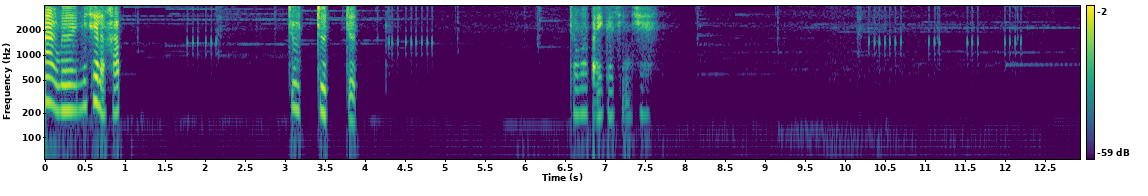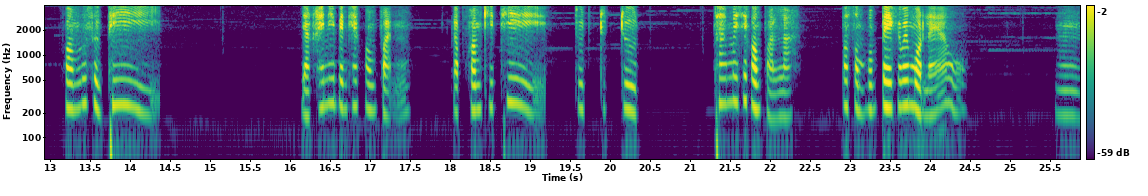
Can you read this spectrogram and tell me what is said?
มากๆเลยไม่ใช่หรอครับ จุดจุดจุดจะว่าไปก็จริงแค่ ความรู้สึกที่ อยากให้นี่เป็นแค่ความฝัน กับความคิดที่จุดจุดจุดถ้าไม่ใช่ความฝันล่ะ ผสมปนเปกันไปหมดแล้ว อืม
